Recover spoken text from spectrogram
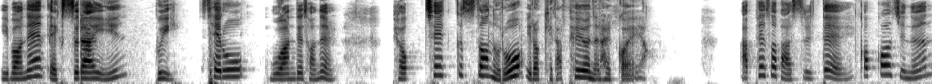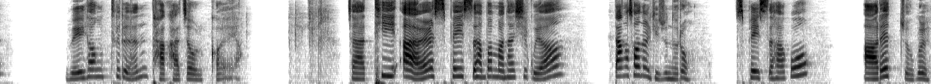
이번엔 X라인 V 세로 무한대선을 벽체 끝선으로 이렇게 다 표현을 할 거예요. 앞에서 봤을 때 꺾어지는 외형 틀은 다 가져올 거예요. 자, TR 스페이스 한 번만 하시고요. 땅선을 기준으로 스페이스 하고 아래쪽을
